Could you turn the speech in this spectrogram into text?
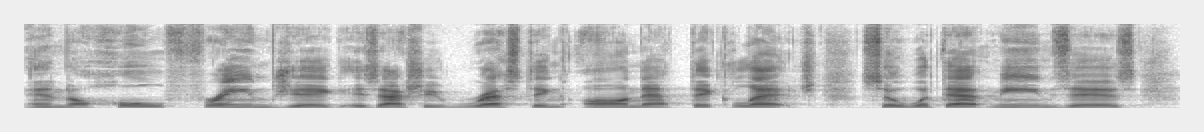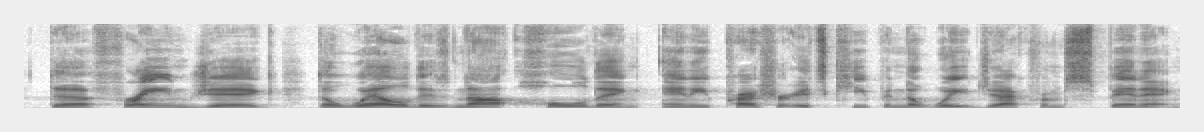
and the whole frame jig is actually resting on that thick ledge. So what that means is the frame jig, the weld is not holding any pressure. It's keeping the weight jack from spinning.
